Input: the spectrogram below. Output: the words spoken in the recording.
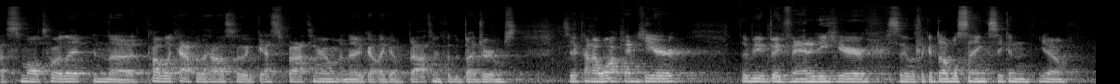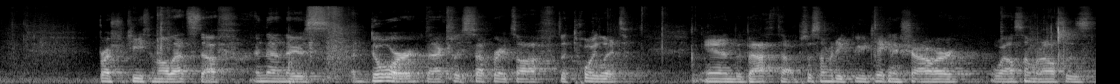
a small toilet in the public half of the house for the guest bathroom, and then we've got like a bathroom for the bedrooms. So you kind of walk in here. There'd be a big vanity here, so with like a double sink, so you can, you know, brush your teeth and all that stuff. And then there's a door that actually separates off the toilet and the bathtub. So somebody could be taking a shower while someone else is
